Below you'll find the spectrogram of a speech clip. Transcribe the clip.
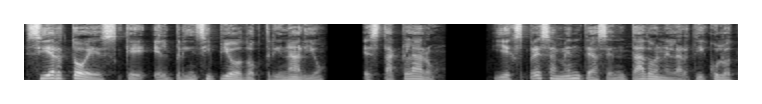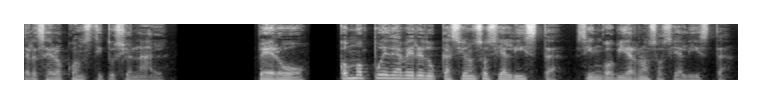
Cierto es que el principio doctrinario está claro y expresamente asentado en el artículo tercero constitucional. Pero, ¿cómo puede haber educación socialista sin gobierno socialista?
